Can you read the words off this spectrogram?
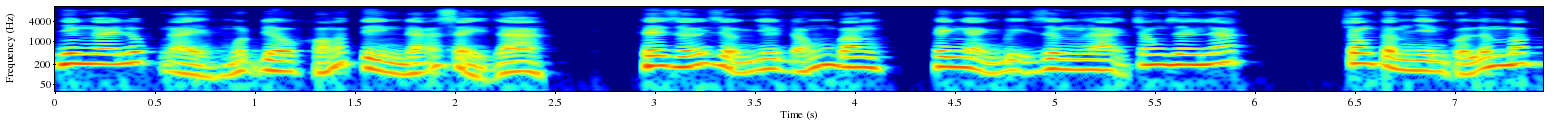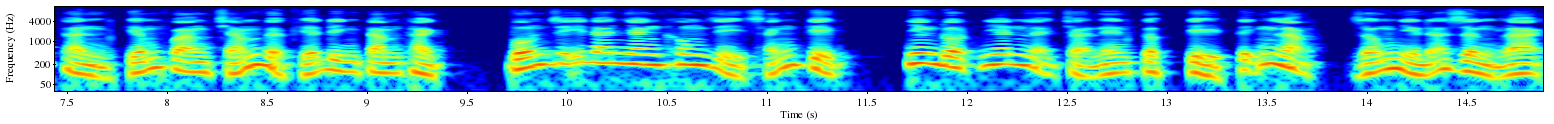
nhưng ngay lúc này một điều khó tin đã xảy ra. Thế giới dường như đóng băng, hình ảnh bị dừng lại trong giây lát. Trong tầm nhìn của Lâm Bắc Thần, kiếm quang chém về phía Đinh Tam Thạch, vốn dĩ đã nhanh không gì sánh kịp, nhưng đột nhiên lại trở nên cực kỳ tĩnh lặng, giống như đã dừng lại.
